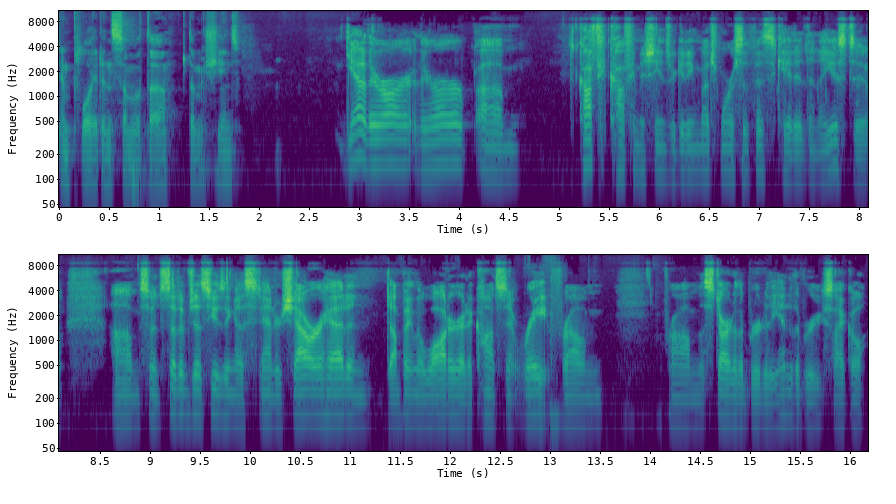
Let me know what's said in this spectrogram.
employed in some of the, the machines? Yeah, there are there are um, coffee coffee machines are getting much more sophisticated than they used to. Um, so instead of just using a standard shower head and dumping the water at a constant rate from from the start of the brew to the end of the brewing cycle,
